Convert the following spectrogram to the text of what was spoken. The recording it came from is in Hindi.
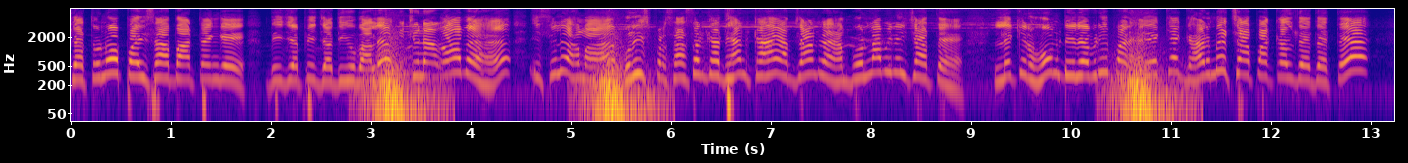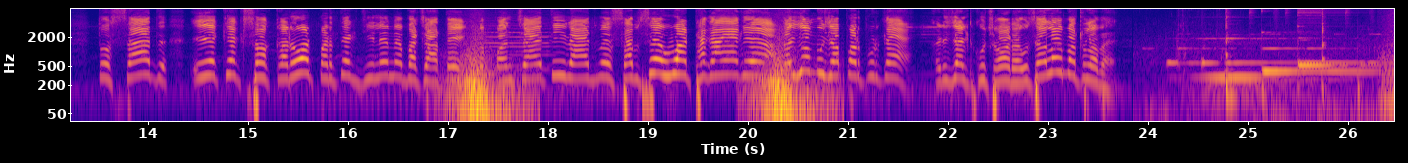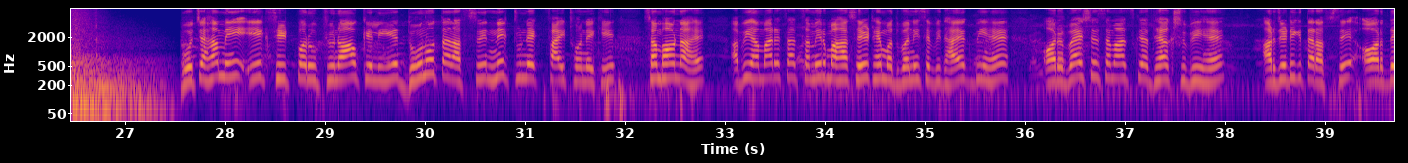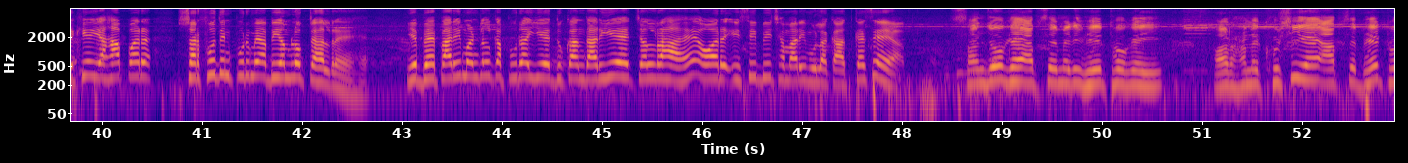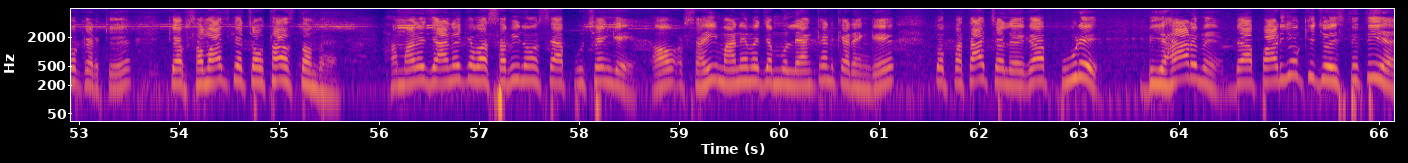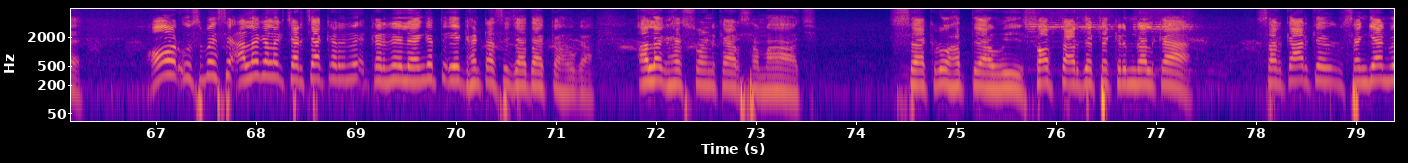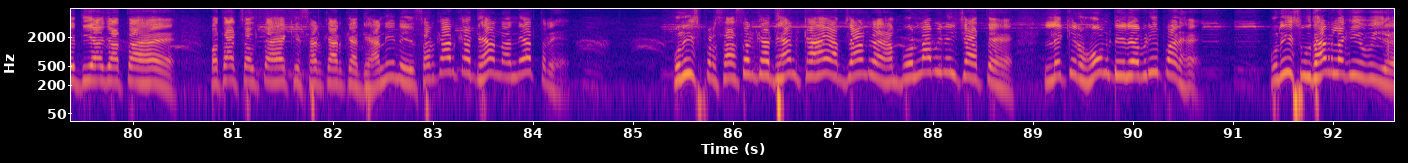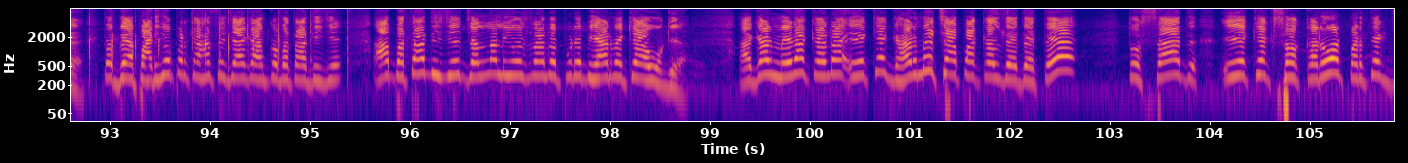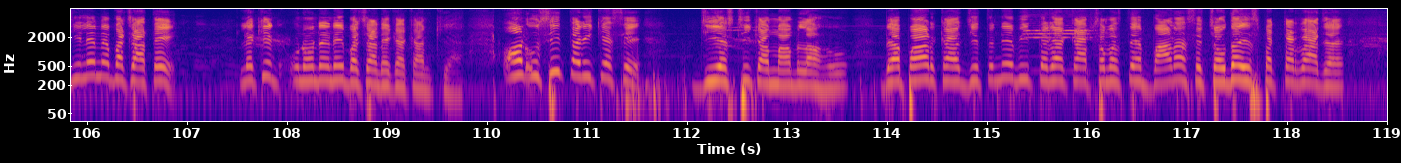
कितनो पैसा बांटेंगे बीजेपी जदयू वाले? चुनाव। में है इसलिए हमारा पुलिस प्रशासन का ध्यान कहाँ है? आप जान रहे हैं हम बोलना भी नहीं चाहते हैं। लेकिन होम डिलीवरी पर है। एक एक घर में चापाकल दे देते तो शायद एक एक सौ करोड़ प्रत्येक ज़िले में बचाते। तो पंचायती राज में सबसे हुआ ठगाया गया। तैयो मुजफ्फरपुर का रिज़ल्ट कुछ और है उसे अलग मतलब है। बोचहा में एक सीट पर उपचुनाव के लिए दोनों तरफ़ से नेक टू नेक फाइट होने की संभावना है। अभी हमारे साथ समीर महासेठ हैं, मधुबनी से विधायक भी हैं और वैश्य समाज के अध्यक्ष भी हैं आरजेडी की तरफ़ से। और देखिए, यहाँ पर शरफुद्दीनपुर में अभी हम लोग टहल रहे हैं। ये व्यापारी मंडल का पूरा ये दुकानदारी चल रहा है और इसी बीच हमारी मुलाकात। कैसे हैं आप? संजोग है आपसे, मेरी भेंट हो गई और हमें खुशी है आपसे भेंट हो करके कि अब समाज का चौथा स्तंभ है। हमारे जाने के बाद सभी लोगों से आप पूछेंगे और सही माने में जब मूल्यांकन करेंगे तो पता चलेगा पूरे बिहार में व्यापारियों की जो स्थिति है और उसमें से अलग अलग चर्चा करने करने लेंगे तो एक घंटा से ज़्यादा का होगा। अलग है स्वर्णकार समाज। सैकड़ों हत्या हुई सॉफ्ट टारगेट है क्रिमिनल का। सरकार के संज्ञान में दिया जाता है। पता चलता है कि सरकार का ध्यान ही नहीं। सरकार का ध्यान अन्यत्र है। पुलिस प्रशासन का ध्यान कहाँ है? आप जान रहे हैं, हम बोलना भी नहीं चाहते हैं, लेकिन होम डिलीवरी पर है। पुलिस उधर लगी हुई है तो व्यापारियों पर कहाँ से जाएगा, हमको बता दीजिए। आप बता दीजिए जनरल योजना में पूरे बिहार में क्या हो गया? अगर मेरा कहना एक एक घर में चापाकल दे देते तो शायद एक एक सौ करोड़ प्रत्येक ज़िले में बचाते, लेकिन उन्होंने नहीं बचाने का काम किया। और उसी तरीके से जीएसटी का मामला हो व्यापार का जितने भी तरह का आप समझते हैं, बारह से चौदह इंस्पेक्टर राज है।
